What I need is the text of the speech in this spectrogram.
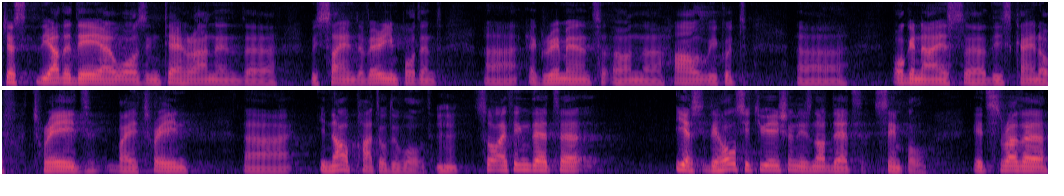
just the other day I was in Tehran and uh, we signed a very important uh, agreement on uh, how we could uh, organize this kind of trade by train in our part of the world. Mm -hmm. So I think that, yes, the whole situation is not that simple it's rather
